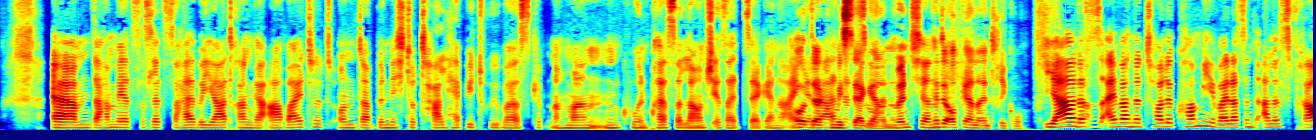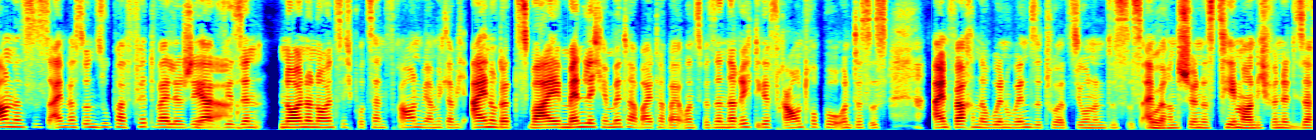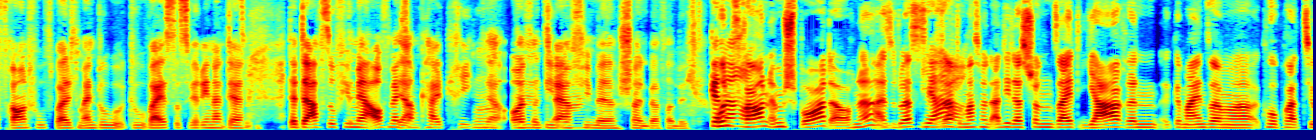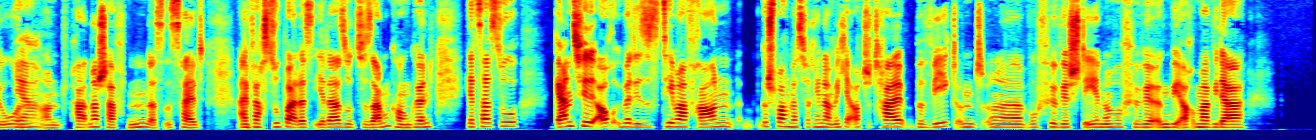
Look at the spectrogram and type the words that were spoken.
Ähm, da haben wir jetzt das letzte halbe Jahr dran gearbeitet und da bin ich total happy drüber. Es gibt nochmal einen coolen Presselounge. Ihr seid sehr gerne Oh, eingeladen. da komme ich sehr gerne. In München. Hätte auch gerne ein Trikot. Ja, und das ist einfach eine tolle Kombi, weil das sind alles Frauen. Das ist einfach so ein super Fit, weil Leger, Ja. wir sind 99 Prozent Frauen. Wir haben, glaube ich, ein oder zwei männliche Mitarbeiter bei uns. Wir sind eine richtige Frauentruppe und das ist einfach eine Win-Win-Situation und das ist einfach cool. ein schönes Thema. Und ich finde, dieser Frauenfußball, ich meine, du, du weißt das, Verena, der, der darf so viel mehr Aufmerksamkeit ja. kriegen. Ja, und verdient ähm, auch viel mehr Scheinwerferlicht. Genau. Und Frauen im Sport auch, ne? Also du hast es ja, ja gesagt, du machst mit Adi das schon seit Jahren gemeinsame Kooperationen ja. und Partnerschaften. Das ist halt einfach super, dass ihr da so zusammenkommen könnt. Jetzt hast du ganz viel auch über dieses Thema Frauen gesprochen, was Verena und mich ja auch total bewegt und äh, wofür wir stehen und wofür wir irgendwie auch immer wieder,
